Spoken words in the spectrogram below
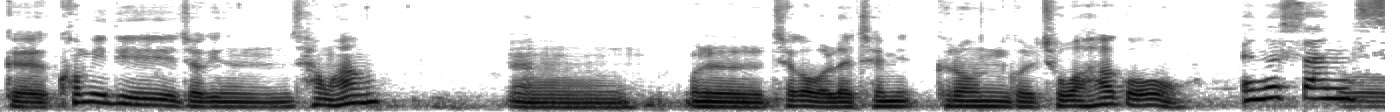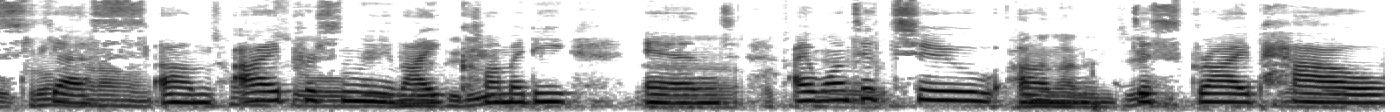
그 코미디적인 상황을 제가 원래 재미 그런 걸 좋아하고 in a sense, yes. Um, I personally like comedy, and I wanted to um, describe how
